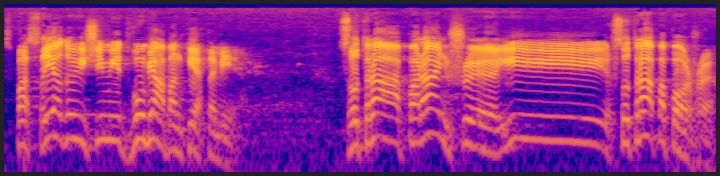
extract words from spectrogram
с последующими двумя банкетами. С утра пораньше и с утра попозже.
